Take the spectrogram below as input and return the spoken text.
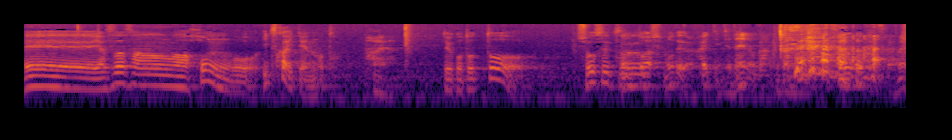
えー安田さんは本をいつ書いてんのと？はい。ということと小説。本当は下手が書いてんじゃないのかそういうことですかね。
